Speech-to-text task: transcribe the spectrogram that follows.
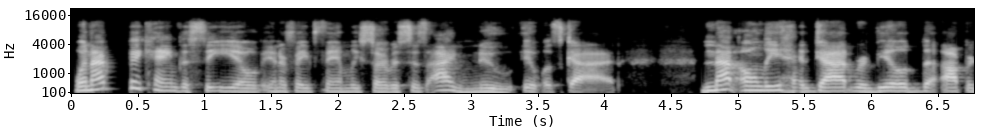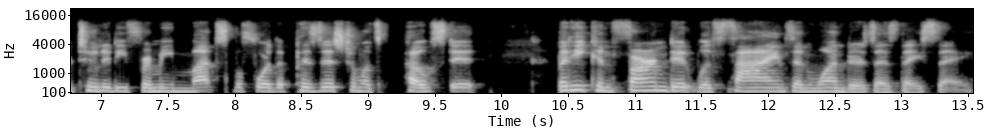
When I became the CEO of Interfaith Family Services, I knew it was God not only had God revealed the opportunity for me months before the position was posted, but he confirmed it with signs and wonders, as they say.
